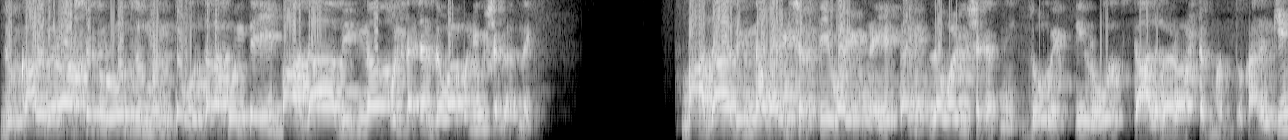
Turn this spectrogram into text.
जो काल भैरवाष्टक रोज म्हणतो त्याला कोणतेही बाधा विघ्न कोणी त्याच्याजवळ पण येऊ शकत नाही. बाधा विघ्न वाईट शक्ती वाईट हे काहीच जवळ येऊ शकत नाही. जो व्यक्ती रोज काल भैरवाष्टक म्हणतो कारण की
